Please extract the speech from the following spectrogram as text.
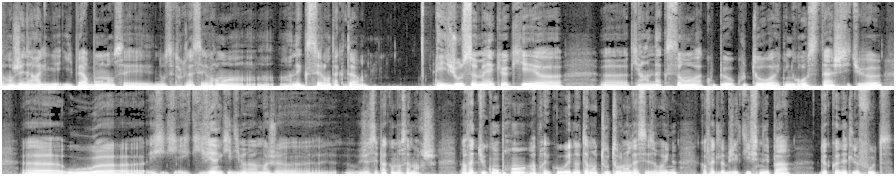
en général, il est hyper bon dans ces, dans ces trucs-là. C'est vraiment un, excellent acteur. Et il joue ce mec euh, qui est, euh, euh, qui a un accent à couper au couteau avec une grosse tache, si tu veux, ou et qui vient et qui dit, bah, moi, je, je sais pas comment ça marche. Mais en fait, tu comprends après coup, et notamment tout au long de la saison 1, qu'en fait l'objectif n'est pas de connaître le foot,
